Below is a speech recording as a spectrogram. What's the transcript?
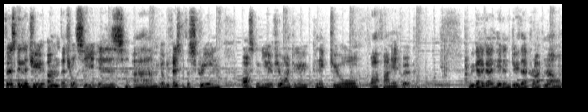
first thing that you um, that you'll see is um, you'll be faced with a screen asking you if you want to connect to your Wi-Fi network. We're going to go ahead and do that right now.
